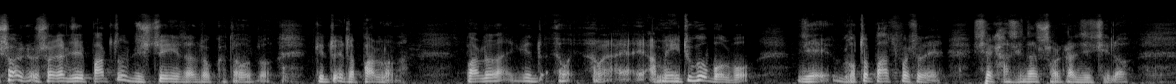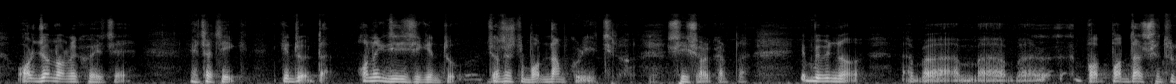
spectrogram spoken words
সরকার সরকার যদি পারতো, নিশ্চয়ই এটা দক্ষতা হতো। কিন্তু এটা পারল না। পারল না, কিন্তু আমি- এইটুকুও বলব যে গত পাঁচ বছরে শেখ হাসিনার সরকার যে ছিল, অর্জন অনেক হয়েছে, এটা ঠিক, কিন্তু অনেক জিনিসই কিন্তু যথেষ্ট বদনাম করিয়েছিল সেই সরকারটা। বিভিন্ন পদ্মার সেতু,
